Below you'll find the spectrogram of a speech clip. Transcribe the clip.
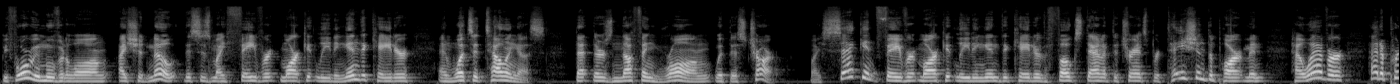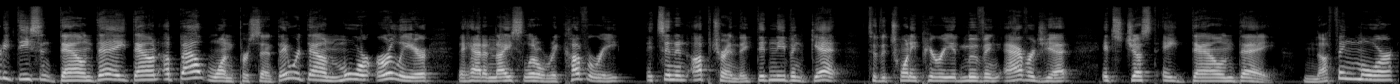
before we move it along, I should note this is my favorite market leading indicator. And what's it telling us? That there's nothing wrong with this chart. My second favorite market leading indicator, the folks down at the transportation department, however, had a pretty decent down day, down about 1%. They were down more earlier. They had a nice little recovery it's in an uptrend. They didn't even get to the 20 period moving average yet. It's just a down day. Nothing more,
